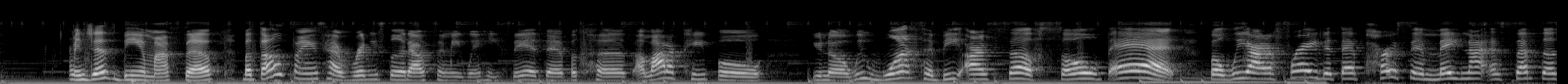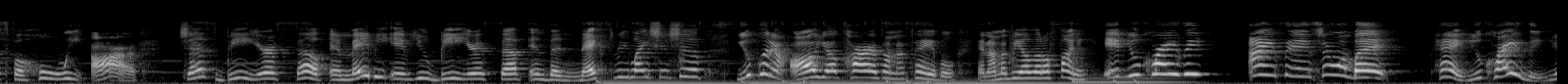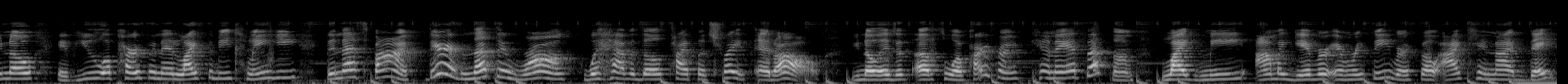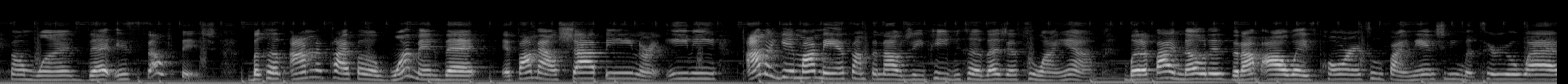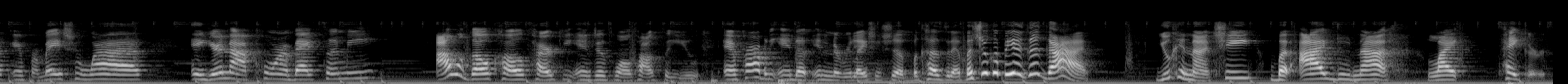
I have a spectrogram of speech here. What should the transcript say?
and just being myself. But those things have really stood out to me when he said that because a lot of people, you know, we want to be ourselves so bad but we are afraid that that person may not accept us for who we are. Just be yourself. And maybe if you be yourself in the next relationship, you put in all your cards on the table. And I'm going to be a little funny. If you crazy, I ain't saying show them, but hey, you crazy. You know, if you a person that likes to be clingy, then that's fine. There is nothing wrong with having those type of traits at all. You know, it's just up to a person. Can they accept them? Like me, I'm a giver and receiver, so I cannot date someone that is selfish because I'm the type of woman that if I'm out shopping or eating, I'm gonna give my man something off GP because that's just who I am. But if I notice that I'm always pouring to financially, material wise, information wise, and you're not pouring back to me, I will go cold turkey and just won't talk to you and probably end up in a relationship because of that. But you could be a good guy. You cannot cheat, but I do not like takers.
